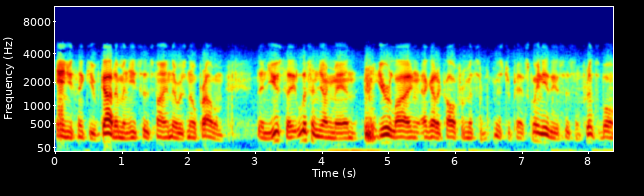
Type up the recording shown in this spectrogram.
And you think you've got him, and he says, fine. There was no problem. Then you say, listen, young man, you're lying. I got a call from Mr. Mr. Pasquini, the assistant principal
